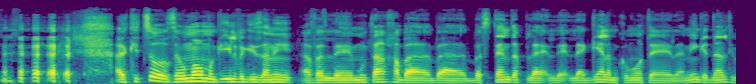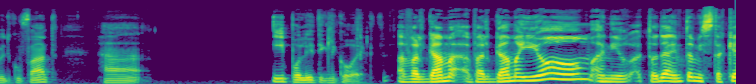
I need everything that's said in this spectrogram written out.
אז קיצור, זה הומור מגעיל וגזעני, אבל אה, מותר לך בסטנדאפ לה- לה- להגיע למקומות האלה. אני גדלתי בתקופת האי politically correct. אבל גם, אבל גם היום, אני, אתה יודע, אם אתה מסתכל,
